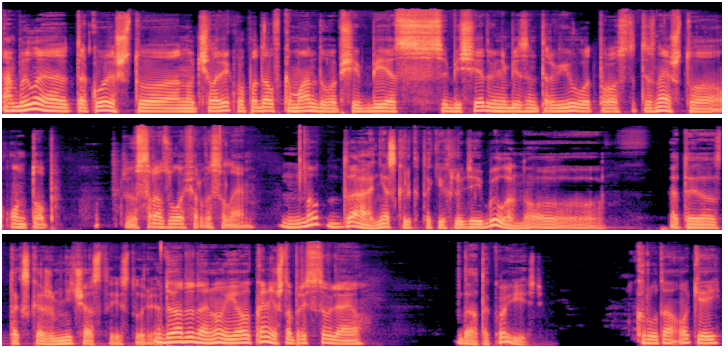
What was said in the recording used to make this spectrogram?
А было такое, что ну, человек попадал в команду вообще без собеседования, без интервью, вот просто ты знаешь, что он топ, сразу офер высылаем. Ну да, несколько таких людей было, но это, так скажем, нечастая история. Да, да, да. Ну, я, конечно, представляю. Да, такое есть. Круто, окей.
